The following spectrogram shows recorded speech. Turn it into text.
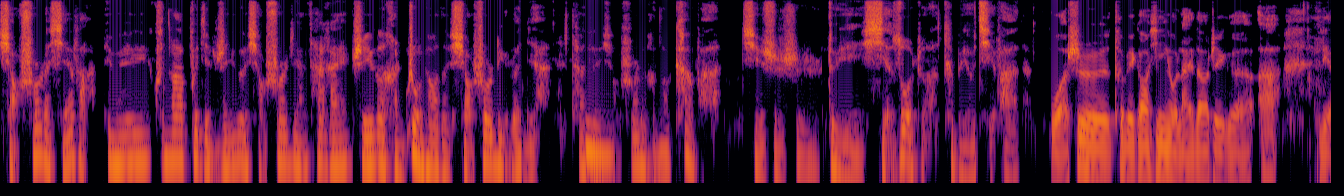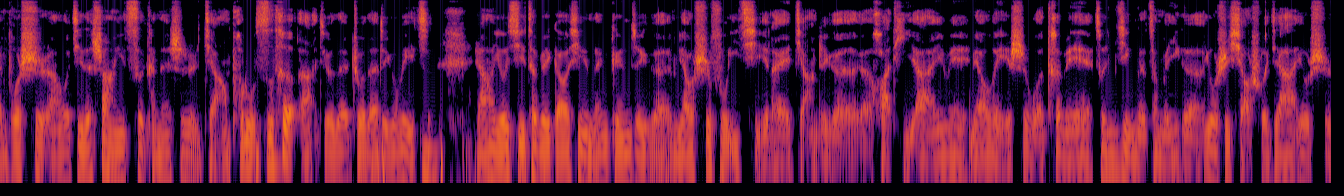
小说的写法。因为昆德拉不仅是一个小说家，他还是一个很重要的小说理论家。他对小说的很多看法，其实是对写作者特别有启发的。我是特别高兴又来到这个啊脸博士啊，我记得上一次可能是讲普鲁斯特啊，就在坐在这个位置，然后尤其特别高兴能跟这个苗师傅一起来讲这个话题啊，因为苗伟是我特别尊敬的这么一个，又是小说家，又是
